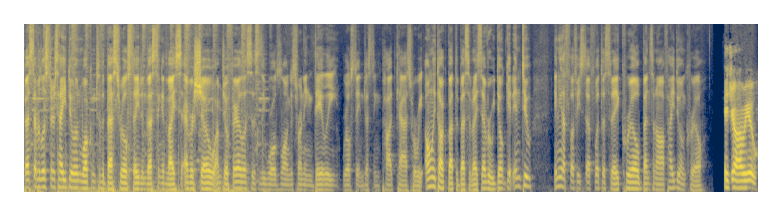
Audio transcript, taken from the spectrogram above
Best ever listeners, how you doing? Welcome to the best real estate investing advice ever show. I'm Joe Fairless. This is the world's longest running daily real estate investing podcast where we only talk about the best advice ever. We don't get into any of that fluffy stuff with us today. Kirill Bensonoff. How you doing, Kirill? Hey, Joe. How are you?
